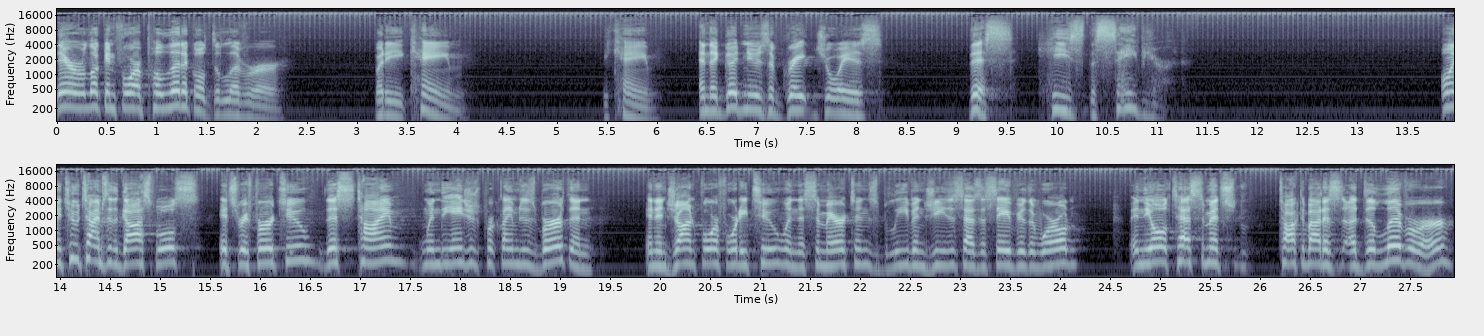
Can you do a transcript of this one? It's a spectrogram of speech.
they were looking for a political deliverer. But he came. He came. And the good news of great joy is this He's the Savior. Only two times in the Gospels it's referred to. This time when the angels proclaimed his birth, and, and in John 4 42, when the Samaritans believe in Jesus as the Savior of the world. In the Old Testament, it's talked about as a deliverer.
